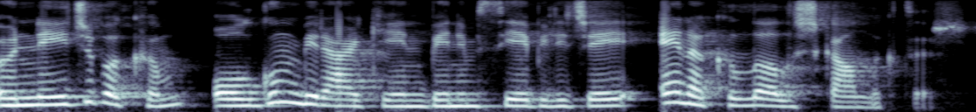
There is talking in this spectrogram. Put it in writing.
Önleyici bakım, olgun bir erkeğin benimseyebileceği en akıllı alışkanlıktır.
